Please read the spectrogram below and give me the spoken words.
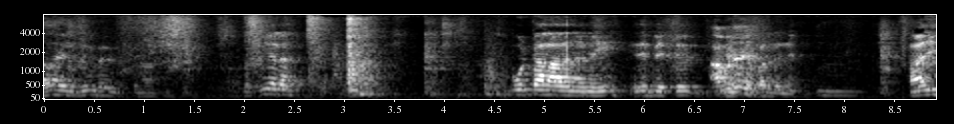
ਆਦਾ ਹਿੱਲ ਵੀ ਫਿਰ ਦਿੱਤਨਾ ਬੱਤੀ ਵਾਲਾ ਸਪੋਰਟਾਂ ਲਾ ਦੇਣਾ ਨਹੀਂ ਇਹਦੇ ਵਿੱਚ ਵਿੱਚ ਭਰ ਦਿੰਦੇ ਹਾਂ। ਜੀ।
